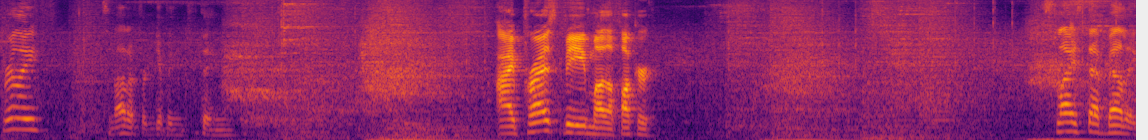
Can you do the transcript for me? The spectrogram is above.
Really? It's not a forgiving thing. I pressed B, motherfucker. Slice that belly.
